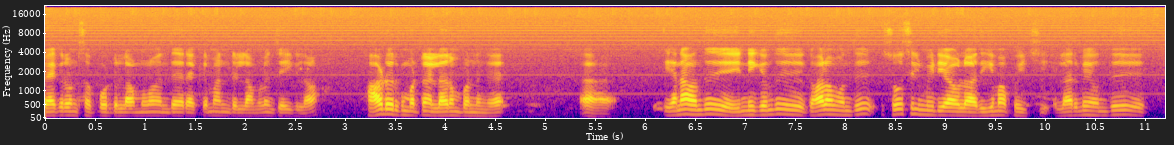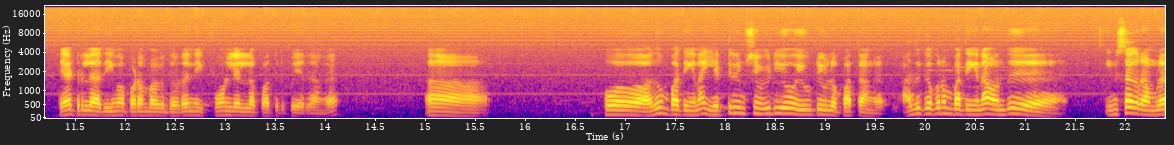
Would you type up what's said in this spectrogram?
பேக்ரவுண்ட் சப்போர்ட் இல்லாமலும் எந்த ரெக்கமெண்ட் இல்லாமலும் ஜெயிக்கலாம். ஹார்ட் ஒர்க் மட்டும் எல்லோரும் பண்ணுங்கள் ஏன்னா வந்து இன்றைக்கி வந்து காலம் வந்து சோஷியல் மீடியாவில் அதிகமாக போயிடுச்சு. எல்லாருமே வந்து தேட்டரில் அதிகமாக படம் பார்க்கறத விட இன்றைக்கி ஃபோன்ல எல்லாம் பார்த்துட்டு போயிடுறாங்க. இப்போது அதுவும் பார்த்தீங்கன்னா எட்டு நிமிஷம் வீடியோ யூடியூப்பில் பார்த்தாங்க. அதுக்கப்புறம் பார்த்தீங்கன்னா வந்து இன்ஸ்டாகிராமில்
